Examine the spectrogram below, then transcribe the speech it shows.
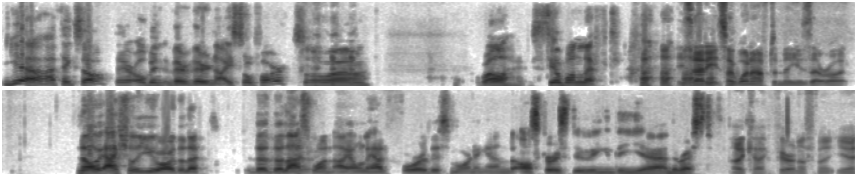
Yeah, I think so. They're all been very, very nice so far. So, uh, well, still one left. is that it? So one after me, is that right? No, actually, you are the left, the the okay. last one. I only had four this morning, and Oscar is doing the uh, the rest. Okay, fair enough, mate. Yeah.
